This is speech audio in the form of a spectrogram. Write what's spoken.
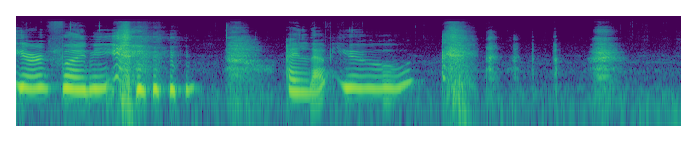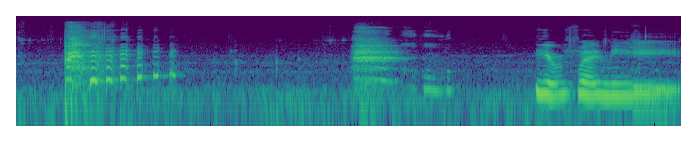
You're funny. I love you. You're funny.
